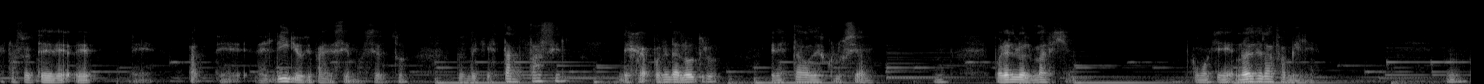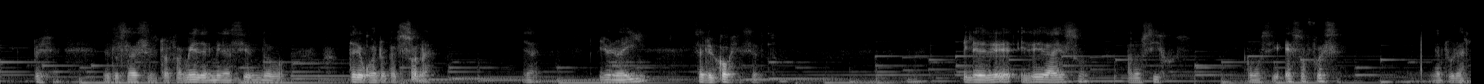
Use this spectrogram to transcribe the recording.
Esta suerte de, de, delirio que padecemos, ¿cierto? Donde es tan fácil dejar, poner al otro en estado de exclusión, ponerlo al margen, como que no es de la familia. Entonces a veces nuestra familia termina siendo tres o cuatro personas. ¿ya? Y uno ahí se recoge, ¿cierto? Y le hereda eso a los hijos, como si eso fuese natural.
